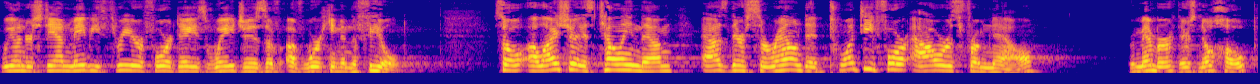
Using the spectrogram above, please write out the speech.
we understand maybe three or four days' wages of, of working in the field. So Elisha is telling them as they're surrounded 24 hours from now. Remember, there's no hope.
